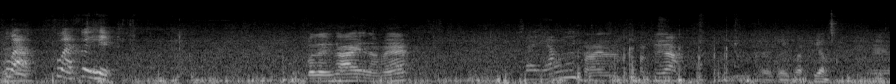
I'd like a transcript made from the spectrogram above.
คือว่าคือว่าเคยเห็นบริษัทนะแม่ใส่ยังใช่ข้าวเที่ยงเออเคยกระเทียมเนี่ย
